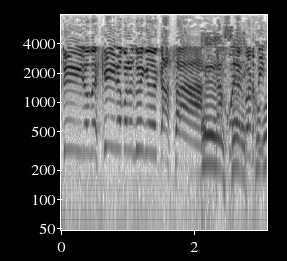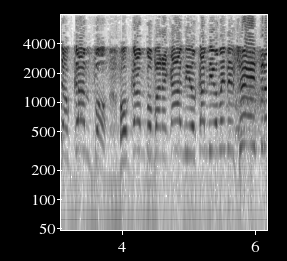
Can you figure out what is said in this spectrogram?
Tiro de esquina para el dueño de casa. La juega cortita Ocampo, Ocampo para Cándido, Cándido mete el centro.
